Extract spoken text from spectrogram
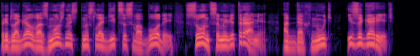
предлагал возможность насладиться свободой, солнцем и ветрами, отдохнуть и загореть.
